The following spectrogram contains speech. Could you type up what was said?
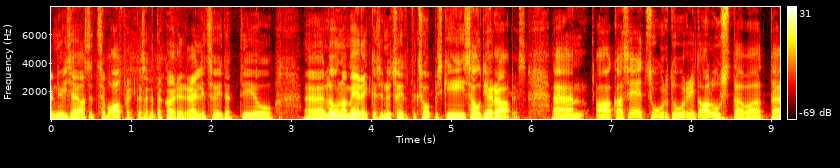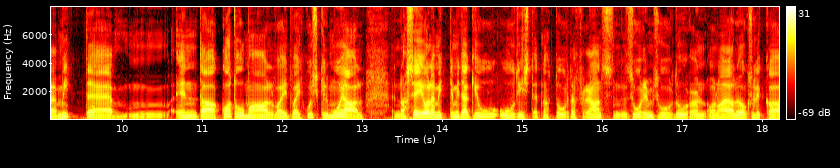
on ju ise asetseb Aafrikas, aga Dakari rallit sõideti ju äh, Lõuna-Ameerikas ja nüüd sõidetakse hoopiski Saudi Araabias. Ähm, aga see, et suurtuurid alustavad äh, mitte mm, enda kodumaal, vaid, vaid kuskil mujal, noh, see ei ole mitte midagi uudist, et noh, Tour de France, suurim suurtuur on, on ajaloo jooksul ikka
